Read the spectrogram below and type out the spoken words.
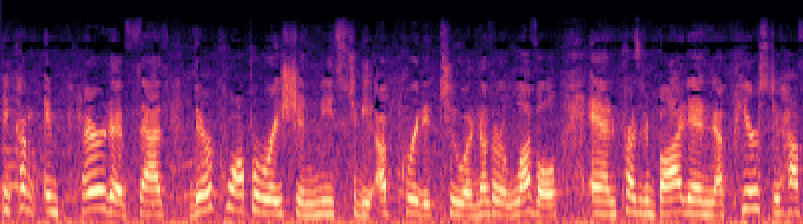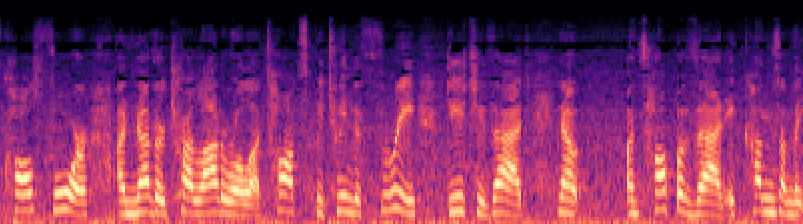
become imperative that their cooperation needs to be upgraded to another level. And President Biden appears to have called for another trilateral uh, talks between the three due to that. Now, on top of that, it comes on the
